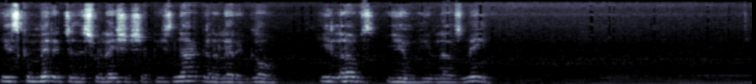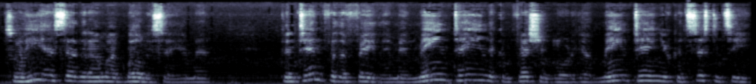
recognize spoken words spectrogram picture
He is committed to this relationship. He's not going to let it go. He loves you. He loves me. So he has said that I might boldly say, Amen. Contend for the faith, Amen. Maintain the confession, glory to God. Maintain your consistency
